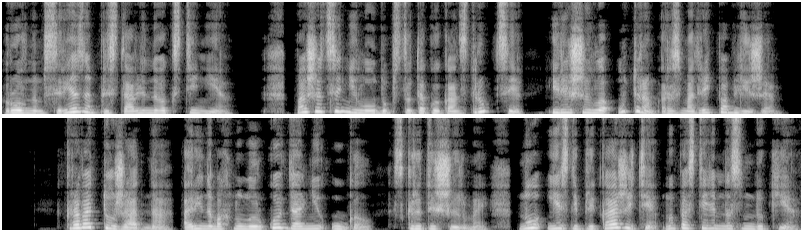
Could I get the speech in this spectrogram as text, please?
ровным срезом приставленного к стене. Маша ценила удобство такой конструкции и решила утром рассмотреть поближе. Кровать тоже одна. Арина махнула рукой в дальний угол, скрытый ширмой. «Ну, если прикажете, мы постелим на сундуке».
